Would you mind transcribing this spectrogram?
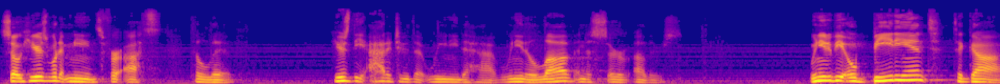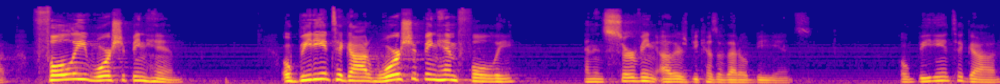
So here's what it means for us to live. Here's the attitude that we need to have we need to love and to serve others. We need to be obedient to God, fully worshiping Him. Obedient to God, worshiping Him fully, and then serving others because of that obedience. Obedient to God,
